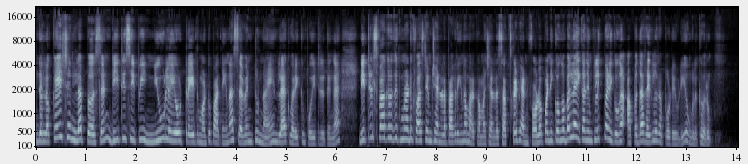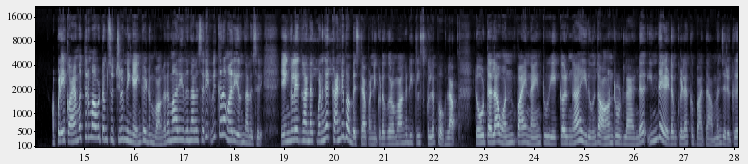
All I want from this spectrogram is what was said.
இந்த லொக்கேஷனில் பர்சன் டிடிசிபி நியூ லேஅவுட் ரேட் மட்டும் பார்த்தீங்கன்னா செவன் டு நைன் லேக் வரைக்கும் போயிட்டு இருக்குங்க. டீட்டெயில்ஸ் பார்க்குறதுக்கு முன்னாடி ஃபஸ்ட் டைம் சேனலில் பார்க்குறீங்கன்னா மறக்காம சேனலை சப்ஸ்கிரைப் அண்ட் ஃபாலோ பண்ணிக்கோங்க. பெல் ஐக்கானையும் கிளிக் பண்ணிக்கோங்க. அப்போ தான் ரெகுலர் அப்போடைய உங்களுக்கு வரும். அப்படியே கோயம்புத்தூர் மாவட்டம் சுற்றிலும் நீங்கள் எங்கள் இடம் வாங்குற மாதிரி இருந்தாலும் சரி விற்கிற மாதிரி இருந்தாலும் சரி எங்களே காண்டாக்ட் பண்ணுங்கள் கண்டிப்பாக பெஸ்ட்டாக பண்ணி கொடுக்குறோம். வாங்க டீட்டெயில்ஸ்குள்ளே போகலாம். டோட்டலாக ஒன் பாயிண்ட் நைன் டூ ஏக்கருங்க. இது வந்து ஆன் ரோட் லேண்டு இந்த இடம் கிழக்கு பார்த்து அமைஞ்சிருக்கு.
